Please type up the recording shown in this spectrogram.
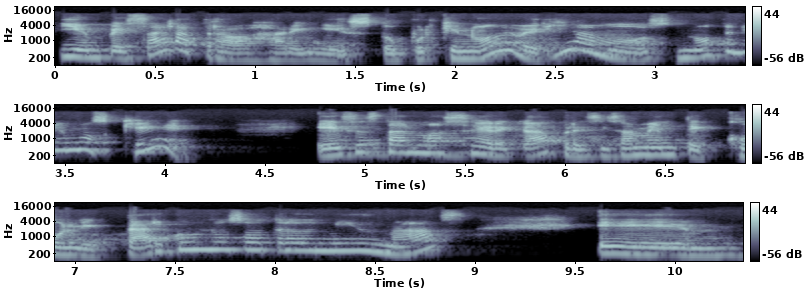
y empezar a trabajar en esto, porque no deberíamos, no tenemos que. Es estar más cerca, precisamente conectar con nosotras mismas, em,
